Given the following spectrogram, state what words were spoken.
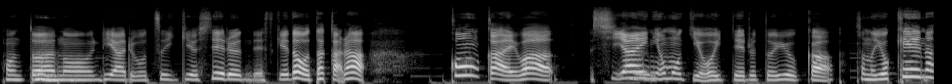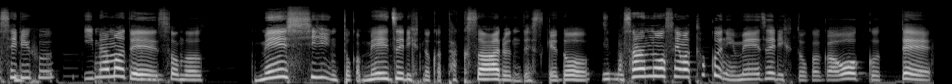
本当あの、リアルを追求してるんですけど、だから、今回は、試合に重きを置いてるというか、その余計なセリフ、今まうで、んその、名シーンとか名台詞とかたくさんあるんですけど、うんまあ、三能戦は特に名台詞とかが多くって、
